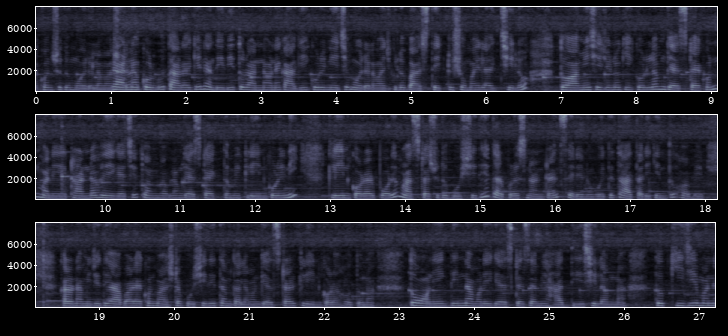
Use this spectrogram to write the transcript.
এখন শুধু ময়রালা মাছ রান্না করব। তার আগে না দিদি তো রান্না অনেক আগেই করে নিয়েছে ময়রালা মাছগুলো বাছতে একটু সময় লাগছিল। তো আমি সেই জন্য কী করলাম গ্যাসটা এখন মানে ঠান্ডা হয়ে গেছে তো আমি ভাবলাম গ্যাসটা একদমই ক্লিন করে নিই। ক্লিন করার পরে মাছটা শুধু বসিয়ে দিয়ে তারপরে স্নান টান সেরে নেব এতে তাড়াতাড়ি কিন্তু হবে। কারণ আমি যদি আবার এখন মাছটা বসিয়ে দিতাম তাহলে আমার গ্যাসটা আর ক্লিন করা হতো না। তো অনেক দিন না আমার এই গ্যাসটাসে আমি হাত দিয়েছিলাম না। তো কী যে মানে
